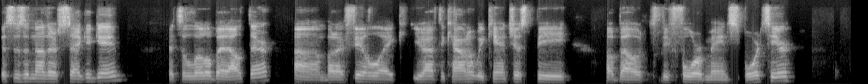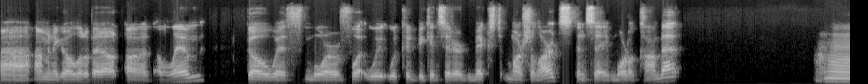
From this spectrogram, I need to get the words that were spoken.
This is another Sega game. It's a little bit out there, um, but I feel like you have to count it. We can't just be about the four main sports here. Uh, I'm going to go a little bit out on a limb, go with more of what, we, what could be considered mixed martial arts and say Mortal Kombat. Hmm.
